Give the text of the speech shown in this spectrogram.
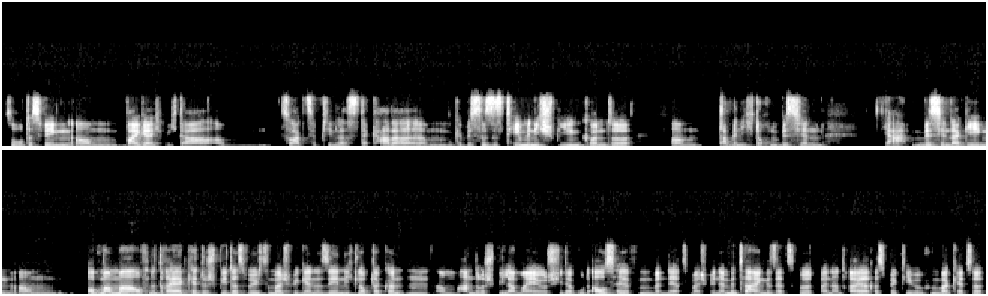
So, deswegen ähm, weigere ich mich da ähm, zu akzeptieren, dass der Kader ähm, gewisse Systeme nicht spielen könnte. Ähm, da bin ich doch ein bisschen ja, ein bisschen dagegen. Ähm, ob man mal auf eine Dreierkette spielt, das würde ich zum Beispiel gerne sehen. Ich glaube, da könnten ähm, andere Spieler Mayo Yoshida gut aushelfen, wenn der zum Beispiel in der Mitte eingesetzt wird bei einer Dreier- respektive Fünferkette.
